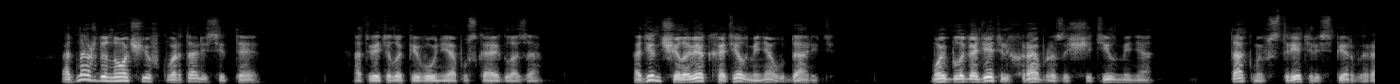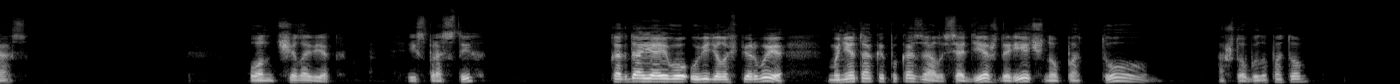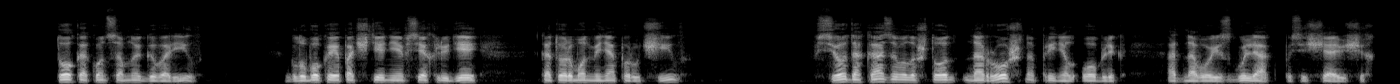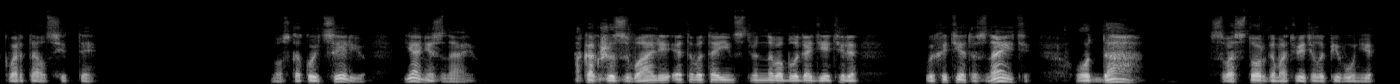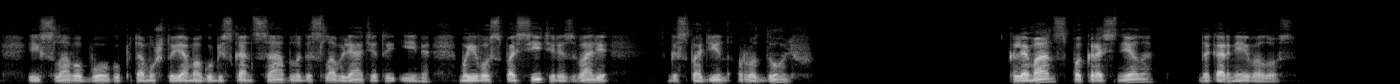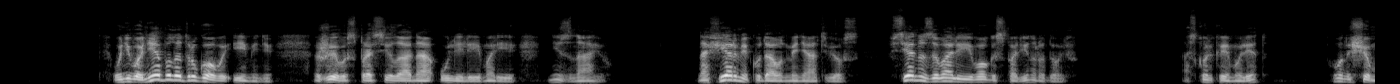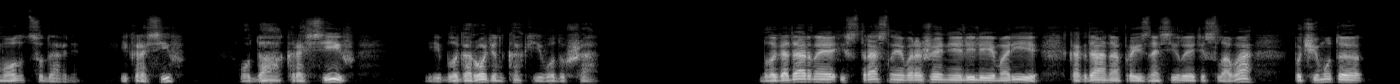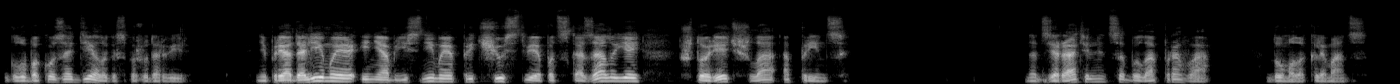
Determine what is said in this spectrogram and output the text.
— Однажды ночью в квартале Сите, — ответила пивунья, опуская глаза. Один человек хотел меня ударить. Мой благодетель храбро защитил меня. Так мы встретились первый раз. Он человек из простых? Когда я его увидела впервые, мне так и показалось. Одежда, речь, но потом... А что было потом? То, как он со мной говорил, глубокое почтение всех людей, которым он меня поручил, все доказывало, что он нарочно принял облик одного из гуляк, посещающих квартал Сите. Но с какой целью, я не знаю. А как же звали этого таинственного благодетеля? Вы хоть это знаете? О, да! С восторгом ответила пивунья. И слава Богу, потому что я могу без конца благословлять это имя. Моего спасителя звали господин Родольф. Клеманс покраснела до корней волос. — У него не было другого имени? — живо спросила она у Лилии Марии. — Не знаю. На ферме, куда он меня отвез, все называли его господин Рудольф. А сколько ему лет? Он еще молод, сударыня. И красив? О да, красив и благороден, как его душа. Благодарное и страстное выражение Лилии Марии, когда она произносила эти слова, почему-то глубоко задело госпожу Дарвиль. Непреодолимое и необъяснимое предчувствие подсказало ей, что речь шла о принце. Надзирательница была права, — думала Клеманс.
